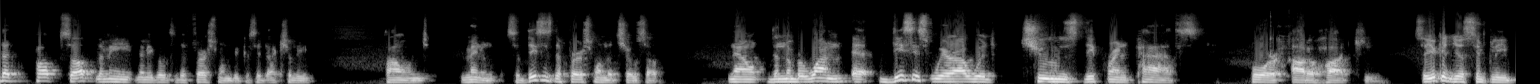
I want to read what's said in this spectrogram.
that pops up, let me let me go to the first one because it actually found many. So this is the first one that shows up. Now, the number one, uh, this is where I would choose different paths for auto hotkey. So you can just simply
